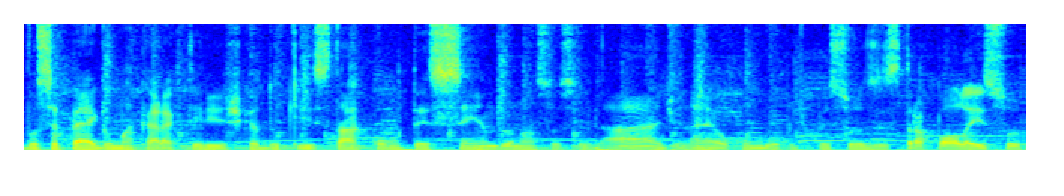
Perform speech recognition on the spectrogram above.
você pega uma característica do que está acontecendo na sociedade, né, ou com um grupo de pessoas e extrapola isso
